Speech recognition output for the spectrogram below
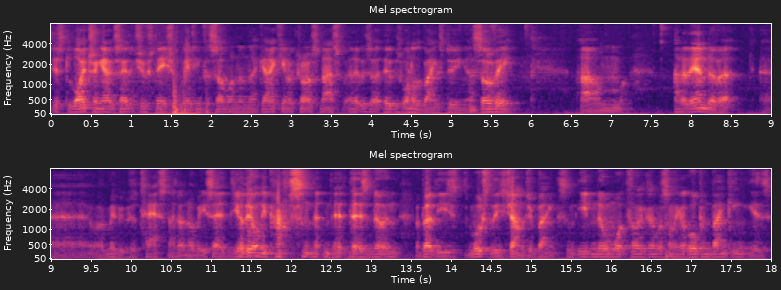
just loitering outside a tube station waiting for someone, and the guy came across and asked, and it was a, it was one of the banks doing a survey, um, and at the end of it. Uh, or maybe it was a test, I don't know. But he said you're the only person that, that that's known about these most of these challenger banks, and even knowing what, for example, something like open banking is.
